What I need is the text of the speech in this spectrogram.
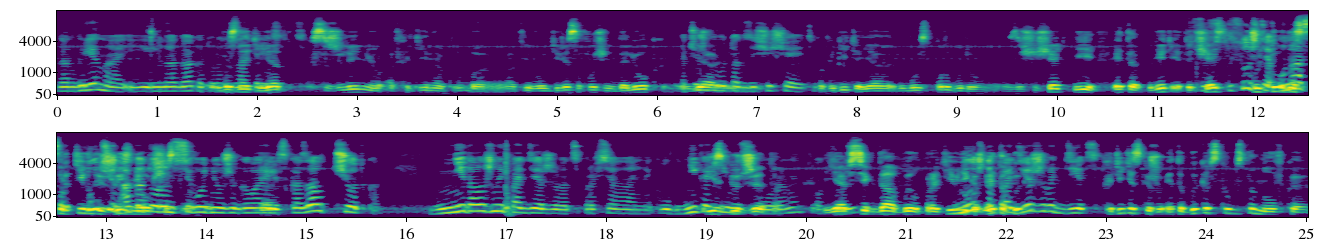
гангрена и, и нога, которую Вы знаете, я, отрезать. к сожалению, от хоккейного клуба, от его интересов очень далек. А я... что же вы его так защищаете? Погодите, я любой спорт буду защищать. И это, понимаете, это часть Слушайте, у нас культурно-спортивной Путин, жизни о котором общества. сегодня уже говорили, Да. сказал четко, не должны поддерживаться профессиональные клубы никакими Из бюджета. сборами. Окей. Я всегда был противником. Нужно это бы- поддерживать детские. Хотите скажу, это быковская установка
